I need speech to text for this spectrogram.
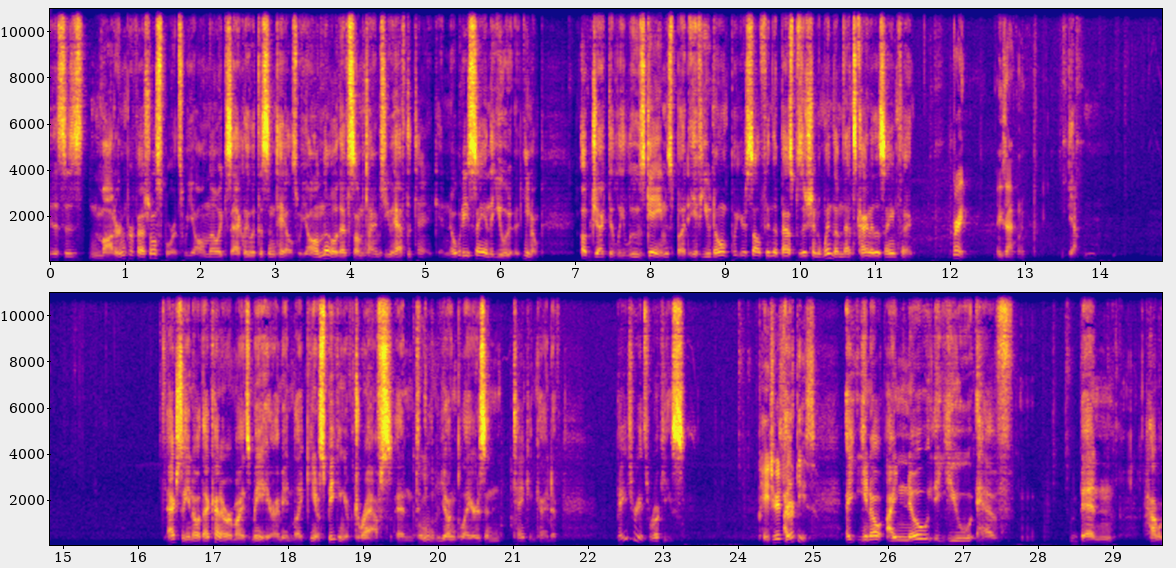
this is modern professional sports. We all know exactly what this entails. We all know that sometimes you have to tank, and nobody's saying that you, you know, objectively lose games. But if you don't put yourself in the best position to win them, that's kind of the same thing. Right. Exactly. Yeah. Actually, you know, that kind of reminds me here. I mean, like, you know, speaking of drafts and Ooh. young players and tanking, kind of, Patriots rookies. Patriots rookies. I- You know, I know that you have been how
